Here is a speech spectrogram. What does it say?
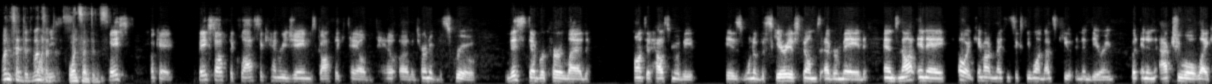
One sentence. One One. sentence. One sentence. based okay based off the classic henry james gothic tale the, tale, uh, the turn of the screw this deborah kerr led haunted house movie is one of the scariest films ever made and not in a oh it came out in 1961 that's cute and endearing but in an actual like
